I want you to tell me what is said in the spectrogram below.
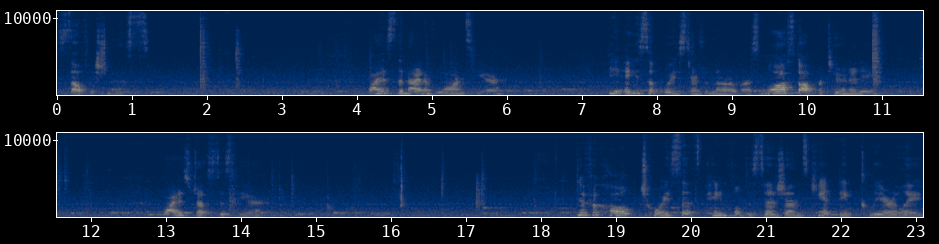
selfishness. Why is the Nine of Wands here? The Ace of Oysters in the reverse, lost opportunity. Why is Justice here? Difficult choices, painful decisions, can't think clearly.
